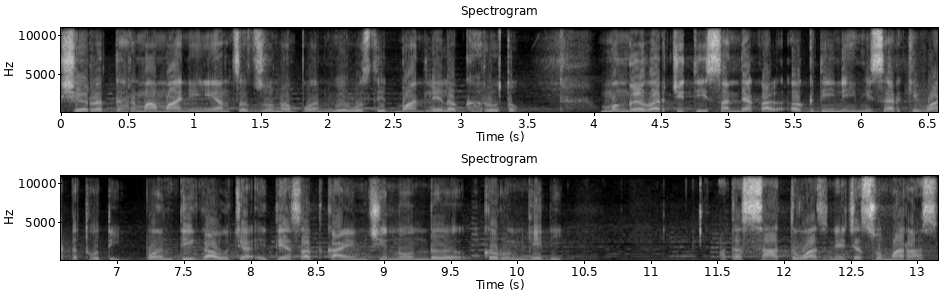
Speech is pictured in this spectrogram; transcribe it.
शरद धर्मा माने यांचं जुनं पण व्यवस्थित बांधलेलं घर होतं. मंगळवारची ती संध्याकाळ अगदी नेहमीसारखी वाटत होती पण ती गावच्या इतिहासात कायमची नोंद करून गेली. आता सात वाजण्याच्या सुमारास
